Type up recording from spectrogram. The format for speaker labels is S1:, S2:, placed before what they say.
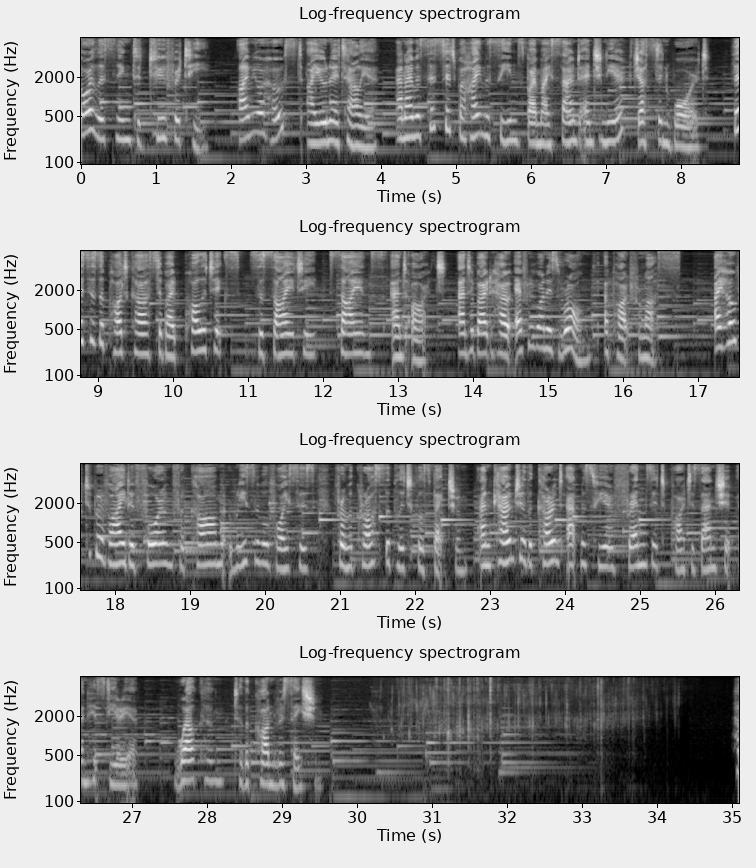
S1: You're listening to Two for Tea. I'm your host, Iona Italia, and I'm assisted behind the scenes by my sound engineer, Justin Ward. This is a podcast about politics, society, science, and art, and about how everyone is wrong apart from us. I hope to provide a forum for calm, reasonable voices from across the political spectrum and counter the current atmosphere of frenzied partisanship and hysteria. Welcome to the conversation.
